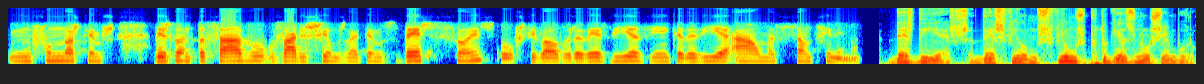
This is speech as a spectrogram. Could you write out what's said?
no fundo nós temos desde o ano passado vários filmes, é? temos 10 sessões, o festival dura 10 dias e em cada dia há uma sessão de cinema. 10 dias, 10 filmes, filmes portugueses no Luxemburgo.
